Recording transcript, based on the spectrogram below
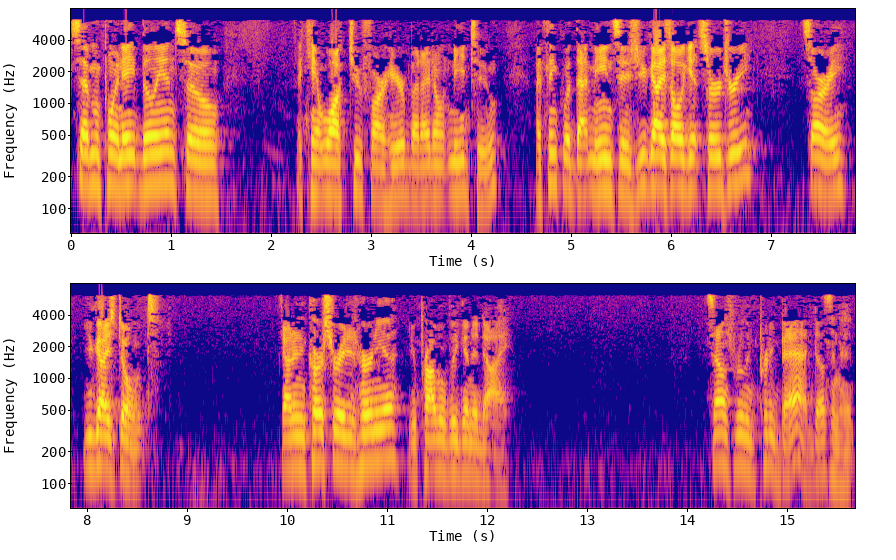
7.8 billion, so I can't walk too far here, but I don't need to. I think what that means is you guys all get surgery, Sorry, you guys don't. Got an incarcerated hernia? You're probably going to die. Sounds really pretty bad, doesn't it?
